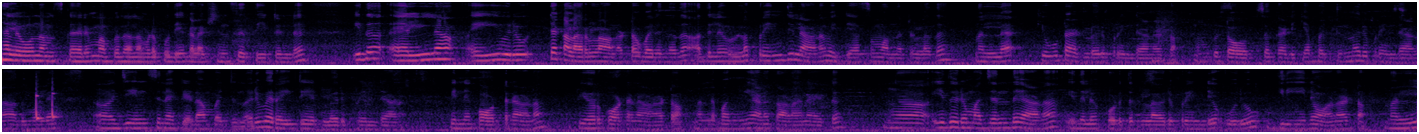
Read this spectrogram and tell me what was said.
ഹലോ നമസ്കാരം. അപ്പോൾ ഇതാ നമ്മുടെ പുതിയ കളക്ഷൻസ് എത്തിയിട്ടുണ്ട്. ഇത് എല്ലാ ഈ ഒരു ഒറ്റ കളറിലാണ് കേട്ടോ വരുന്നത്. അതിലുള്ള പ്രിന്റിലാണ് വ്യത്യാസം വന്നിട്ടുള്ളത്. നല്ല ക്യൂട്ടായിട്ടുള്ളൊരു പ്രിന്റാണ് കേട്ടോ നമുക്ക് ടോപ്സൊക്കെ അടിക്കാൻ പറ്റുന്ന ഒരു പ്രിന്റാണ് അതുപോലെ ജീൻസിനൊക്കെ ഇടാൻ പറ്റുന്ന ഒരു വെറൈറ്റി ആയിട്ടുള്ളൊരു പ്രിന്റാണ് പിന്നെ കോട്ടനാണ്. പ്യുവർ കോട്ടനാണ് കേട്ടോ നല്ല ഭംഗിയാണ് കാണാനായിട്ട്. ഇതൊരു മജന്തയാണ്. ഇതിൽ കൊടുത്തിട്ടുള്ള ഒരു പ്രിന്റ് ഒരു ഗ്രീനും ആണ് കേട്ടോ. നല്ല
